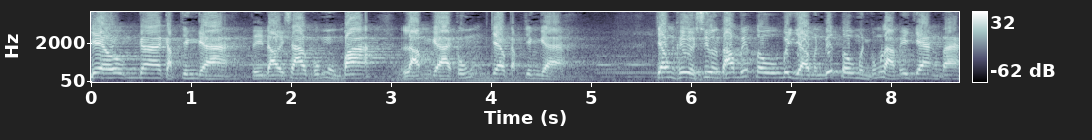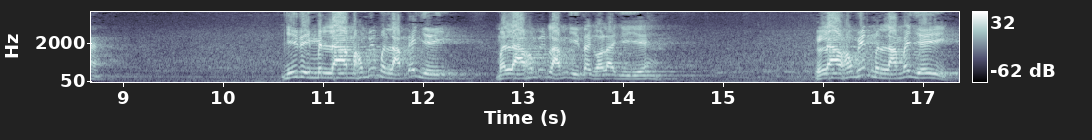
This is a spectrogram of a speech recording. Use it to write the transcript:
treo cặp chân gà, thì đời sau cũng mùng ba làm gà cúng, treo cặp chân gà. Trong khi hồi xưa người ta không biết tu, bây giờ mình biết tu, mình cũng làm y chang người ta. Vậy thì mình làm mà không biết mình làm cái gì mà làm không biết làm gì, ta gọi là gì vậy? Làm không biết mình làm cái gì.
